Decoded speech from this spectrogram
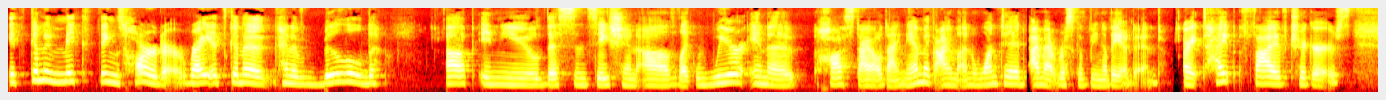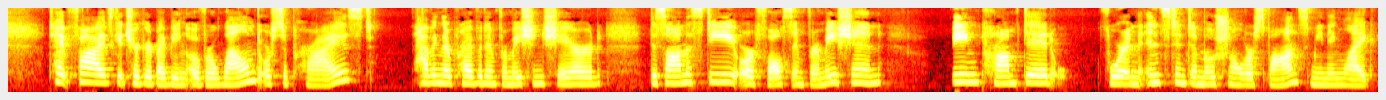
it's going to make things harder, right? It's going to kind of build up in you this sensation of like, we're in a hostile dynamic. I'm unwanted. I'm at risk of being abandoned. All right, type five triggers. Type fives get triggered by being overwhelmed or surprised, having their private information shared, dishonesty or false information, being prompted for an instant emotional response, meaning like,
